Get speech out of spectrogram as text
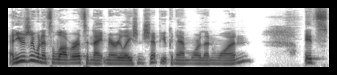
And usually when it's a lover, it's a nightmare relationship. You can have more than one it's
